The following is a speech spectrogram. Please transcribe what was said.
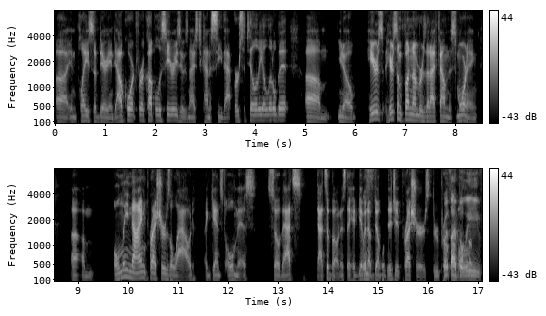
uh, in place of Darrian Dalcourt for a couple of series, it was nice to kind of see that versatility a little bit. Um, you know, here's here's some fun numbers that I found this morning. Um, only nine pressures allowed against Ole Miss, so that's that's a bonus. They had given with, up double digit pressures through pro. With, I believe,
